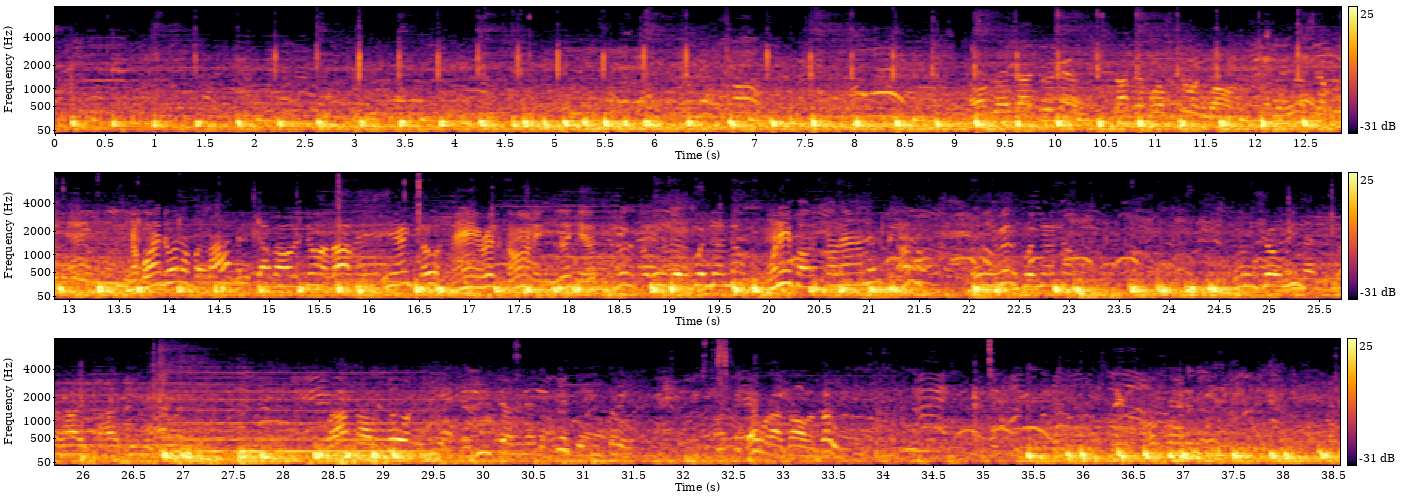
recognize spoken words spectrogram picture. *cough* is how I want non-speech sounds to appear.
that, that doing the ball. Yeah, simple as it is. No boy ain't doing nothing but lobby. That's all he doing. Love, he, he ain't doing. it. I ain't really throwing it. Look here. He really, he ain't really putting nothing on. When he supposed to slow down this Uh-uh. He ain't really putting nothing on. He ain't showed me nothing. How he, how he do it. What I call it doing is if you telling at the 50, you throw it. That's what I call a throw.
